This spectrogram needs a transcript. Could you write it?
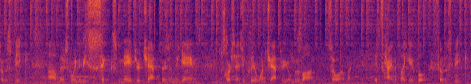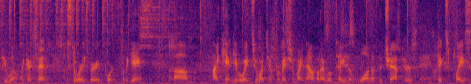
so to speak. Um, there's going to be six major chapters in the game. Of course, as you clear one chapter, you'll move on. So um, it's kind of like a book, so to speak, if you will. Like I said, the story is very important for the game. Um, I can't give away too much information right now, but I will tell you that one of the chapters takes place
